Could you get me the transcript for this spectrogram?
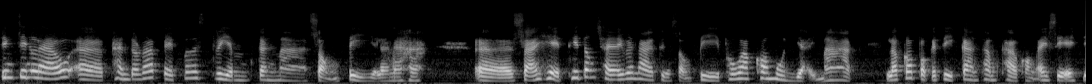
จริงๆแล้ว Pandora Papers เตรียมกันมา 2 ปีแล้วนะคะสาเหตุที่ต้องใช้เวลาถึง 2 ปี เพราะว่าข้อมูลใหญ่มาก แล้วก็ปกติการทำข่าวของ ICIJ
